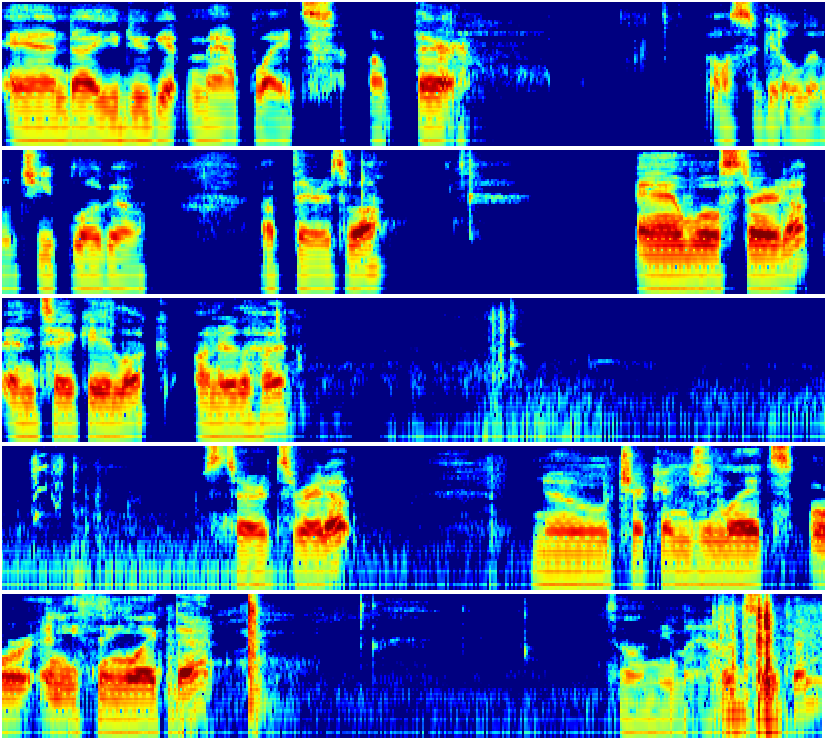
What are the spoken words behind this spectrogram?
and uh, you do get map lights up there. Also get a little Jeep logo up there as well. And we'll start it up and take a look under the hood. Starts right up. No check engine lights or anything like that. Telling me my hood's open.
